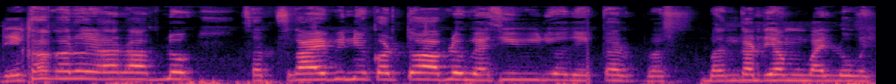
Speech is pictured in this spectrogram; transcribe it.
देखा करो यार आप लोग। सब्सक्राइब ही नहीं करते आप लोग वैसी वीडियो देखकर बस बंद कर दिया मोबाइल लो भाई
